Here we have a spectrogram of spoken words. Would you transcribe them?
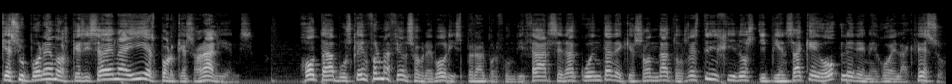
que suponemos que si salen ahí es porque son aliens. J busca información sobre Boris, pero al profundizar se da cuenta de que son datos restringidos y piensa que O le denegó el acceso.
